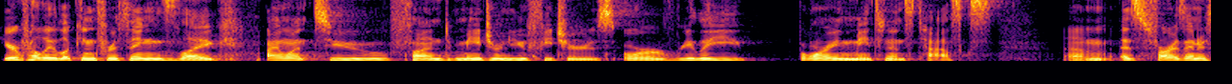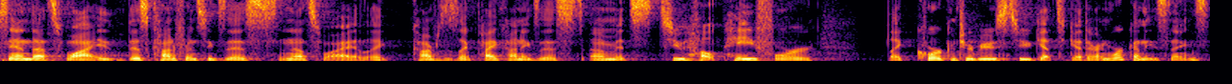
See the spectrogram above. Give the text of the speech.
you're probably looking for things like, I want to fund major new features or really boring maintenance tasks. Um, as far as I understand, that's why this conference exists, and that's why like conferences like PyCon exist. Um, it's to help pay for like core contributors to get together and work on these things.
